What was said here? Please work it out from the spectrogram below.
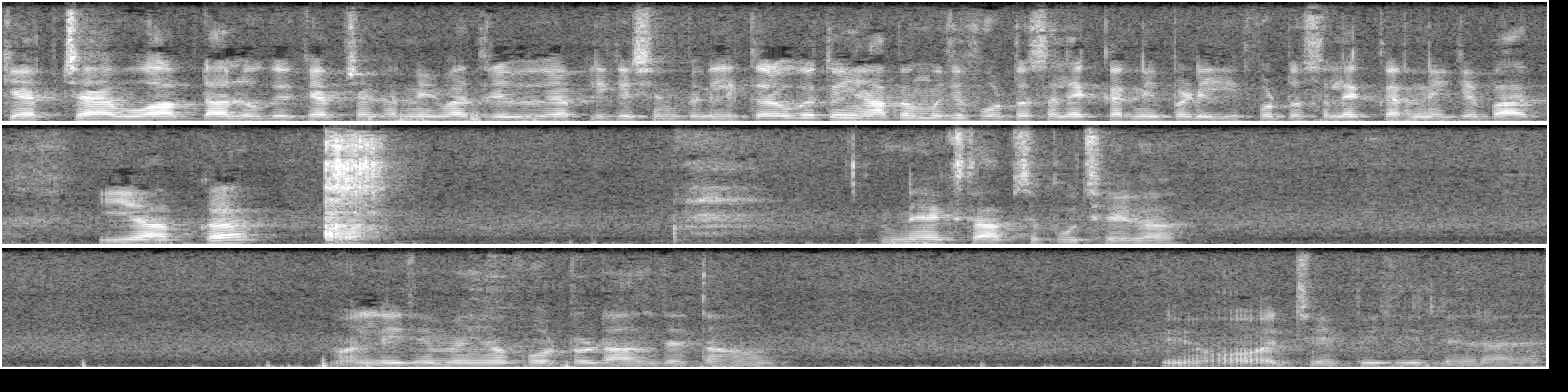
कैप्चा है, वो आप डालोगे कैप्चा करने के बाद रिव्यू एप्लीकेशन पे क्लिक करोगे तो यहाँ पे मुझे फ़ोटो सेलेक्ट करनी पड़ेगी। फ़ोटो सेलेक्ट करने के बाद ये आपका नेक्स्ट आपसे पूछेगा। मान लीजिए मैं यहाँ फ़ोटो डाल देता हूँ। और जे ले रहा है।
